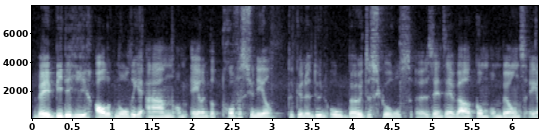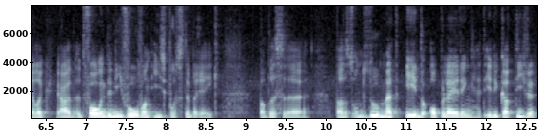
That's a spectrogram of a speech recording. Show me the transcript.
Wij bieden hier al het nodige aan om eigenlijk dat professioneel te kunnen doen. Ook buitenschools uh, zijn zij welkom om bij ons eigenlijk ja, het volgende niveau van e-sports te bereiken. Dat is, uh, dat is ons doel met één de opleiding, het educatieve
